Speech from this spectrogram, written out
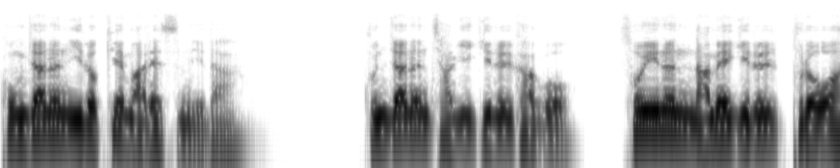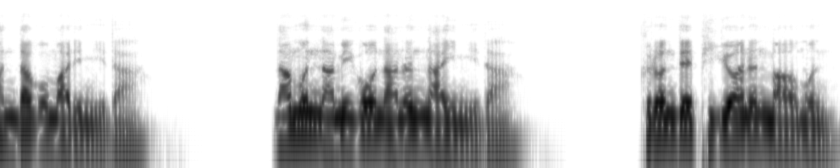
공자는 이렇게 말했습니다. 군자는 자기 길을 가고 소인은 남의 길을 부러워한다고 말입니다. 남은 남이고 나는 나입니다. 그런데 비교하는 마음은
